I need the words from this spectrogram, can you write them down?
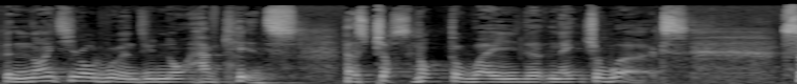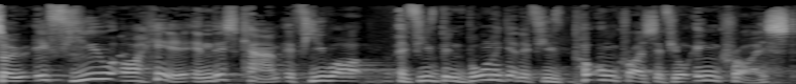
but 90 year old women do not have kids. That's just not the way that nature works. So if you are here in this camp, if you are if you've been born again, if you've put on Christ, if you're in Christ,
